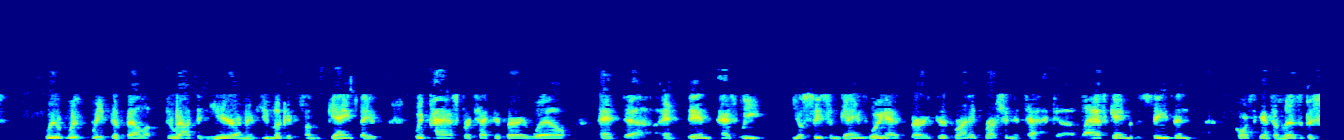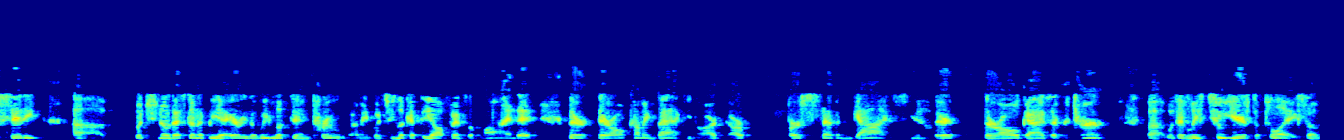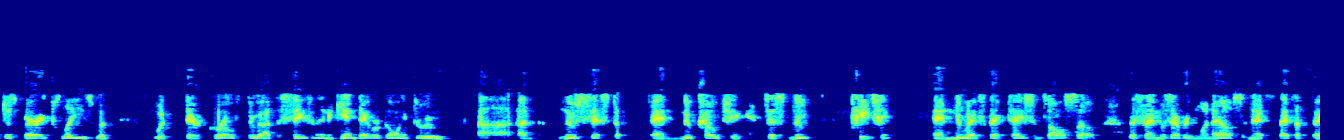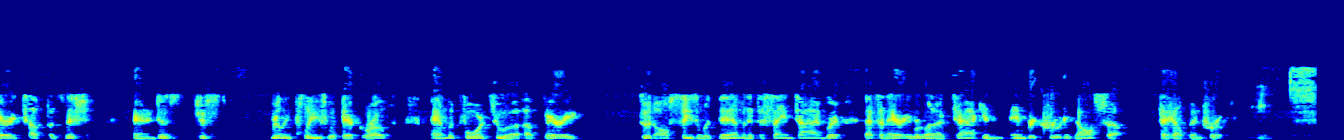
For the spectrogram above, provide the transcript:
We, we we developed throughout the year. I mean, if you look at some games, they we pass protected very well, and uh, and then as we you'll see some games where we had very good running rushing attack. Uh, last game of the season, of course, against Elizabeth City. Uh, but you know that's going to be an area that we look to improve. I mean, but you look at the offensive line; that they're they're all coming back. You know, our our first seven guys, you know, they're they're all guys that return uh, with at least two years to play. So just very pleased with with their growth throughout the season. And again, they were going through uh, a new system and new coaching and just new teaching and new expectations. Also, the same as everyone else, and that's that's a very tough position. And just just really pleased with their growth and look forward to a, a very good off season with them. And at the same time, we're, that's an area we're going to attack in, in recruiting also to help improve.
